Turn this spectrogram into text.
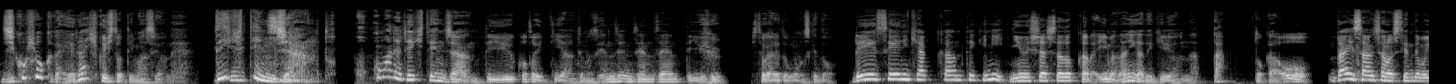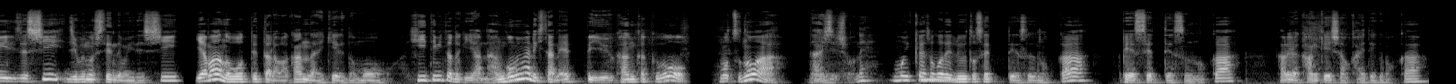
自己評価が偉い低い人っていますよね。できてんじゃんと。ここまでできてんじゃんっていうことを言って、いや、でも全然全然っていう人がいると思うんですけど、冷静に客観的に入社したとこから今何ができるようになった？とかを、第三者の視点でもいいですし、自分の視点でもいいですし、山を登ってったらわかんないけれども、引いてみたとき、いや、何合目まで来たねっていう感覚を持つのは大事でしょうね。もう一回そこでルート設定するのか、ペース設定するのか、あるいは関係者を変えていくのか、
